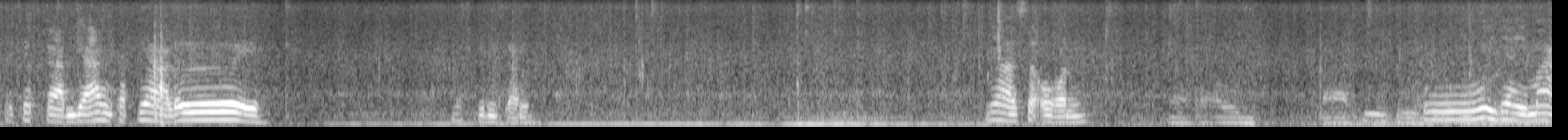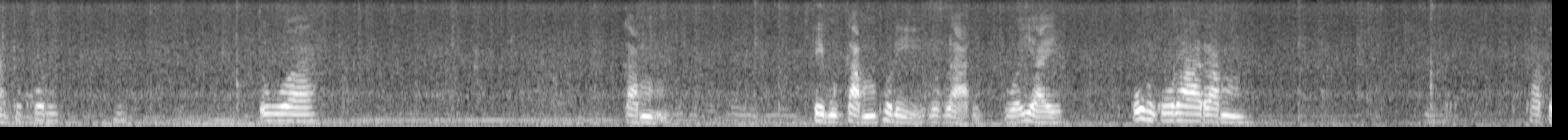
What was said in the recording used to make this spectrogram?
ไปจัดการย่างกับย่าเลยมากินกันย่าสะอ่อนเอาปลาที่ดูโอ้ยใหญ่มากทุกคน ตัวกำเต็มกำพอดีลูกหลาน ตัวใหญ่ กุ้งกุรารำ ถ้าไป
